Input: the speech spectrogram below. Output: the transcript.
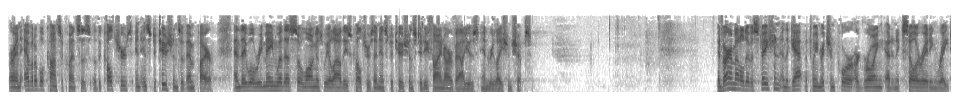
are inevitable consequences of the cultures and institutions of empire, and they will remain with us so long as we allow these cultures and institutions to define our values and relationships. Environmental devastation and the gap between rich and poor are growing at an accelerating rate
